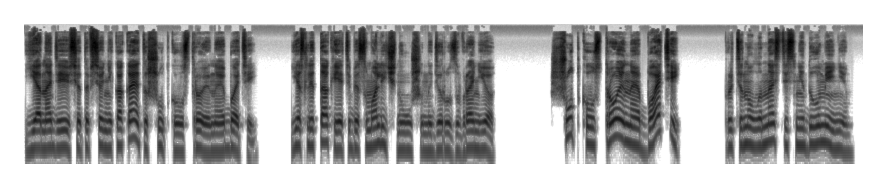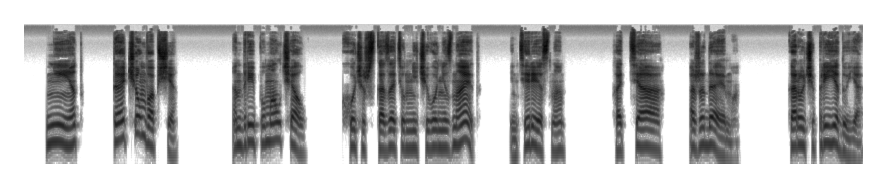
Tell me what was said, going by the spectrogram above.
«Я надеюсь, это все не какая-то шутка, устроенная батей. Если так, я тебе самолично уши надеру за вранье». «Шутка, устроенная батей?» протянула Настя с недоумением. «Нет, ты о чем вообще?» Андрей помолчал. «Хочешь сказать, он ничего не знает? Интересно. Хотя ожидаемо. Короче, приеду я.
